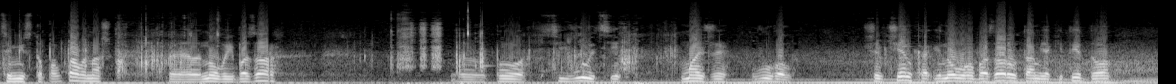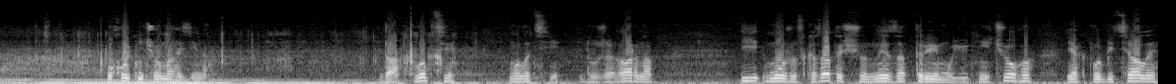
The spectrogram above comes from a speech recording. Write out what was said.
це місто Полтава, наш е, новий базар. Е, по цій вулиці майже вугол Шевченка і нового базару, там як іти до охотничого магазину. Да, хлопці молодці, дуже гарно. І можу сказати, що не затримують нічого, як пообіцяли,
